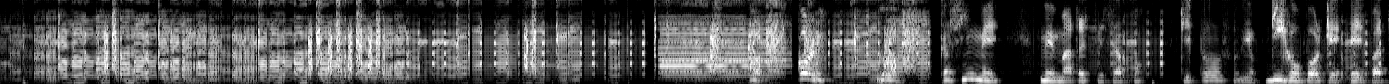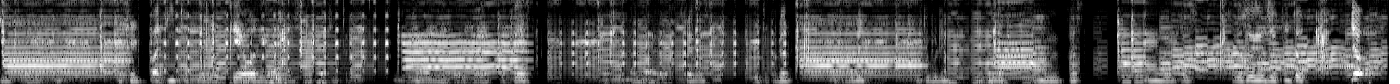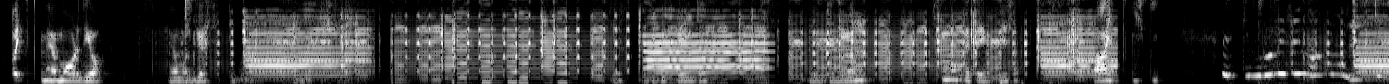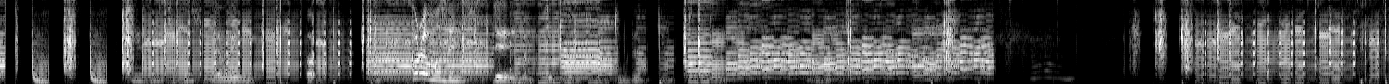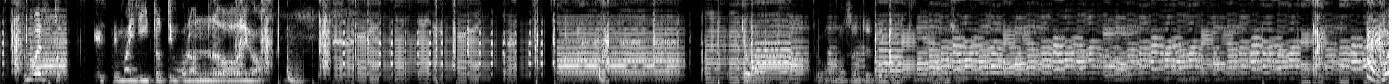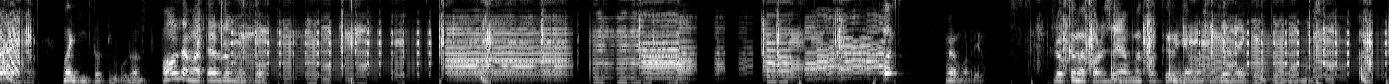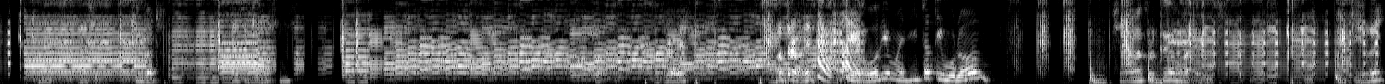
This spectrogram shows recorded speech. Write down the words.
Casi me, me mata este sapo. Que todos odio. Digo porque el patito este, es el patito, pero te odio es el patito. Pues, pues. Yo soy un sapito. Yo, ¡ay! Me mordió. Me mordió esto. Este maldito tiburón lo odio. Vamos maldito tiburón. Vamos a matarlo mejor. Creo que mejor sería mejor que huyamos antes de que Así, sin ver. Otra vez. Otra vez. Te odio, maldito tiburón. Será mejor que lo matemos. Aquí doy.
